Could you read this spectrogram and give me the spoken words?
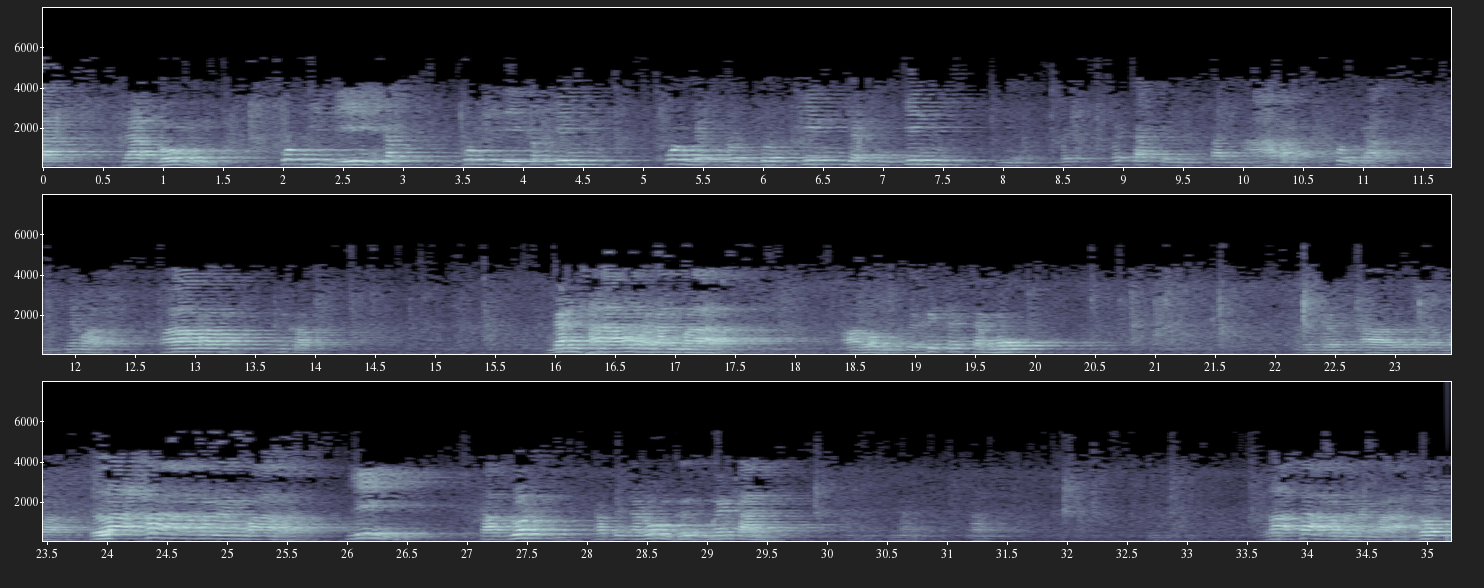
อยากดมพวกยินดีกับพวกยินดีกับกินพวกอยากโดนโดนกินอยากถูกกินวัจักเป็นปัญหาแบบพวกอยาเนี่ยว่าอารมณ์นี่ครับกันทารมนังมาอารมณ์เกิดขึ้นตั้งจมูกกันทารมนังมาละทารมนังมาลิ้นกับรสกับเป็นอารมณ์คือเหมือนกัน ลาซาเรามันว่ารส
